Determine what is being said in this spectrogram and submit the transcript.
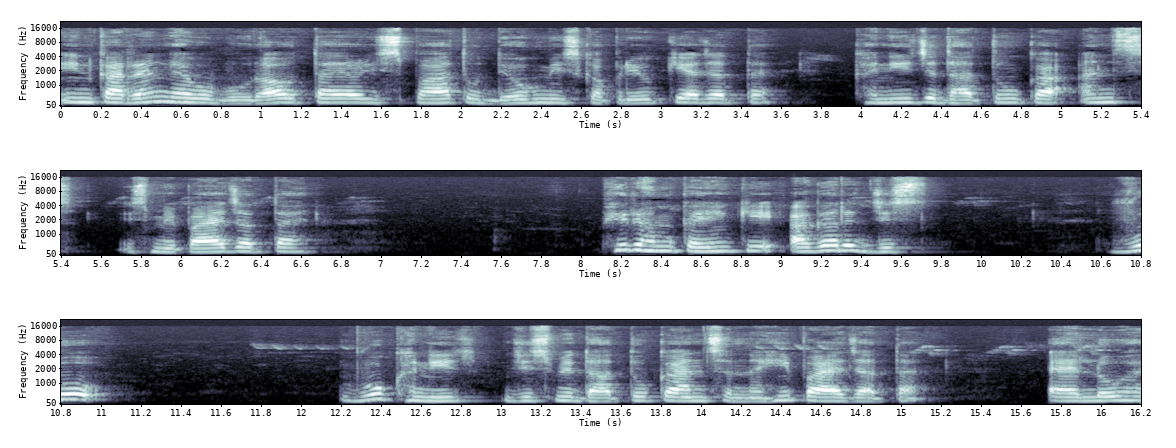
इनका रंग है वो भूरा होता है और इस्पात उद्योग में इसका प्रयोग किया जाता है। खनिज धातुओं का अंश इसमें पाया जाता है। फिर हम कहें कि अगर जिस, वो वो खनिज जिसमें धातु का अंश नहीं पाया जाता एलोह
